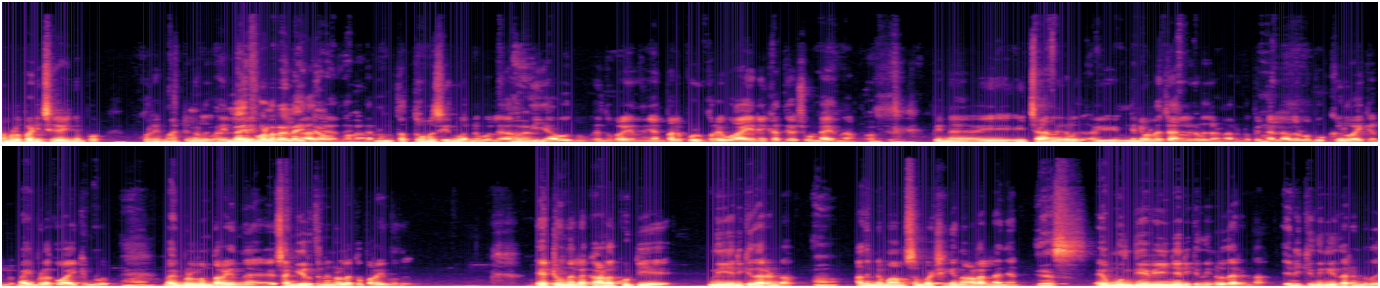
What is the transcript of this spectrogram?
നമ്മൾ പഠിച്ചു കഴിഞ്ഞപ്പോൾ കുറേ മാറ്റങ്ങൾ ലൈഫ് വളരെ ലൈറ്റ്. കാരണം തത്വമസി എന്ന് പറഞ്ഞ പോലെ അത്. നീയാവുന്നു എന്ന് പറയുന്നത് ഞാൻ പലപ്പോഴും കുറേ വായനയൊക്കെ അത്യാവശ്യം ഉണ്ടായിരുന്നതാണ്. പിന്നെ ഈ ഈ ചാനലുകൾ ഇങ്ങനെയുള്ള ചാനലുകൾ കാണാറുണ്ട്. പിന്നെ അല്ലാതെയുള്ള ബുക്കുകൾ വായിക്കാറുണ്ട്. ബൈബിളൊക്കെ വായിക്കുമ്പോഴും ബൈബിളിലും പറയുന്ന സങ്കീർത്തനങ്ങളിലൊക്കെ പറയുന്നത് ഏറ്റവും നല്ല കാളക്കുട്ടിയെ നീ എനിക്ക് തരണ്ട. അതിന്റെ മാംസം ഭക്ഷിക്കുന്ന ആളല്ല ഞാൻ. മുന്തിയ വീഞ്ഞ് എനിക്ക് നിങ്ങൾ തരണ്ട. എനിക്ക് നിങ്ങൾ തരേണ്ടത്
